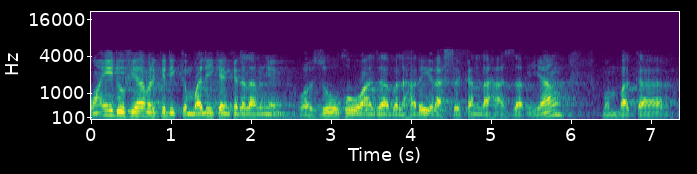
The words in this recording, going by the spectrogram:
Wa'idu fiha mereka dikembalikan ke dalamnya. Wazuhu azabal hari rasakanlah azab yang membakar.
